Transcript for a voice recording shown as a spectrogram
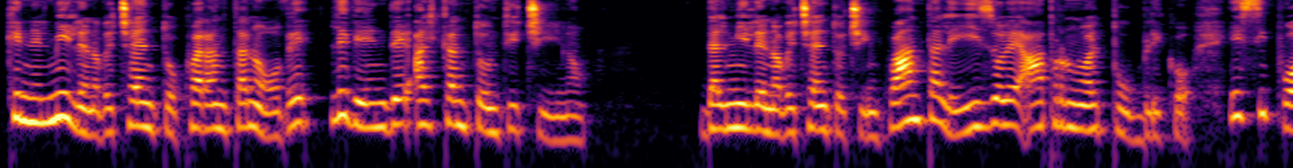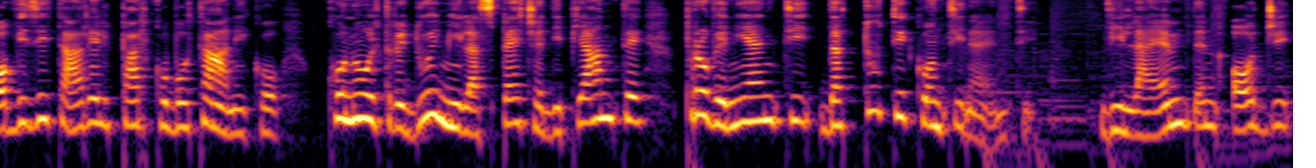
che nel 1949 le vende al Canton Ticino. Dal 1950 le isole aprono al pubblico e si può visitare il parco botanico con oltre 2000 specie di piante provenienti da tutti i continenti. Villa Emden oggi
